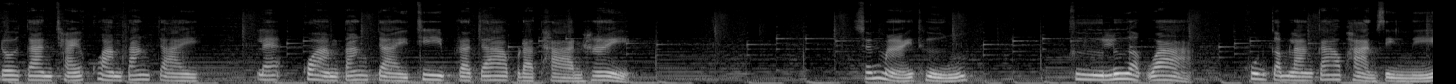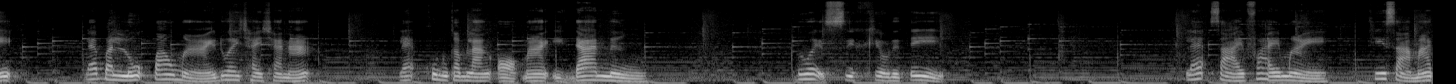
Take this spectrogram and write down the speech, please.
โดยการใช้ความตั้งใจ และความตั้งใจที่พระเจ้าประทานให้ ฉันหมายถึง คือเลือกว่า คุณกำลังก้าวผ่านสิ่งนี้ และบรรลุเป้าหมายด้วยชัยชนะ และคุณกำลังออกมาอีกด้านหนึ่ง ด้วย Security และสายไฟใหม่ที่สามารถ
